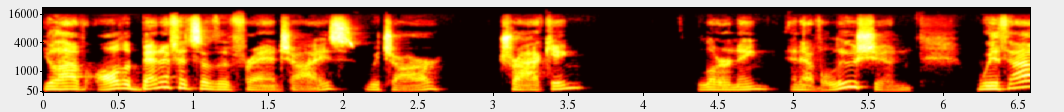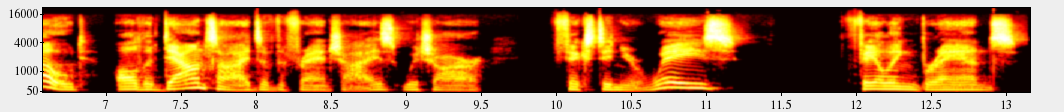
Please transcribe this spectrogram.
you'll have all the benefits of the franchise, which are tracking, learning, and evolution, without all the downsides of the franchise, which are fixed in your ways, failing brands,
